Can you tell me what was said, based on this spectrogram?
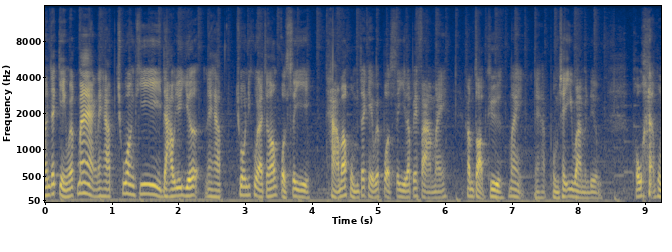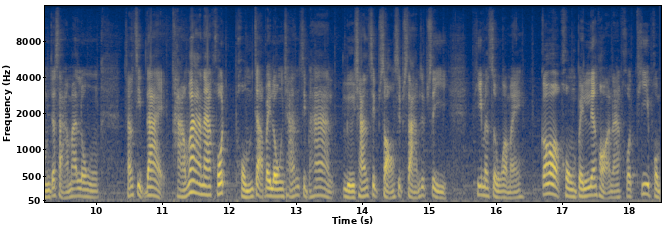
มันจะเก่งมากๆนะครับ ช่วงที่ดาวเยอะๆนะครับช่วงที่คุณอาจจะต้องกด C ถามว่าผมจะเก็บไว้ปลด C แล้วไปฟาร์มไหมคำตอบคือไม่นะครับผมใช้อีวานเหมือนเดิม ราะว่าผมจะสามารถลงชั้น 10 ได้ ถามว่าอนาคตผมจะไปลงชั้น 15 หรือชั้น 12 13 14 ที่มันสูงกว่าไหม ก็คงเป็นเรื่องของอนาคตที่ผม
